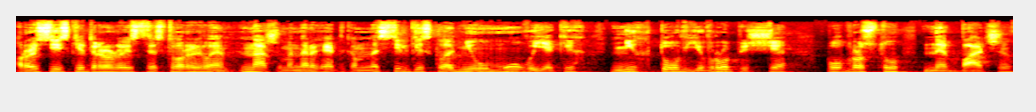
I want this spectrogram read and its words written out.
Російські терористи створили нашим енергетикам настільки складні умови, яких ніхто в Європі ще попросту не бачив,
